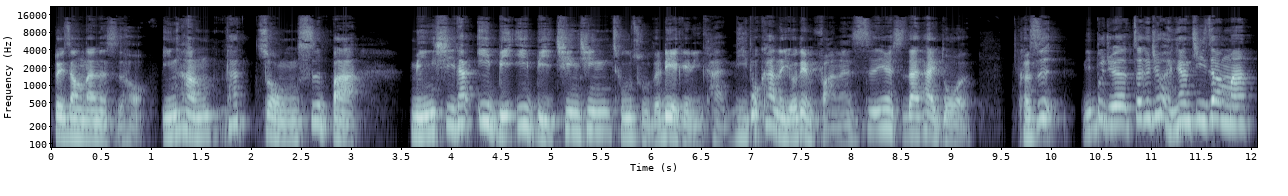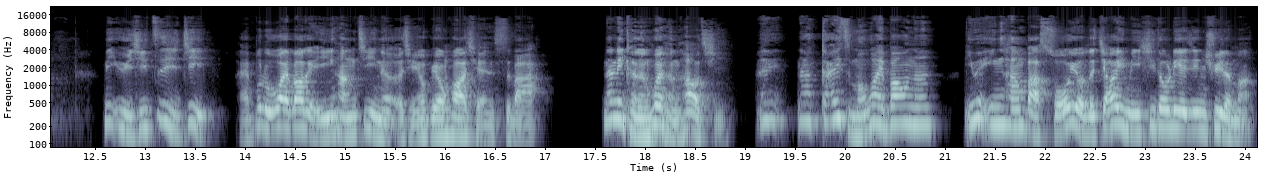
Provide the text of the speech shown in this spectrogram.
对账单的时候，银行它总是把明细它一笔一笔清清楚楚的列给你看，你都看得有点烦了，是因为实在太多了。可是你不觉得这个就很像记账吗？你与其自己记，还不如外包给银行记呢，而且又不用花钱，是吧？那你可能会很好奇，哎，那该怎么外包呢？因为银行把所有的交易明细都列进去了嘛，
